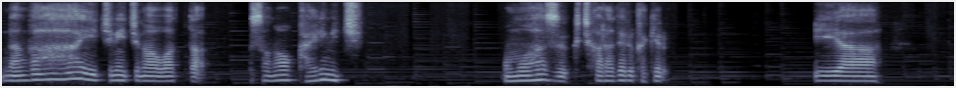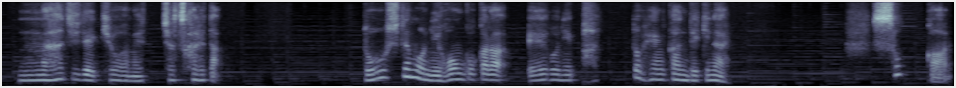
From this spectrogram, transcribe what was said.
長い一日が終わった、その帰り道。思わず口から出るかける。いや、マジで今日はめっちゃ疲れた。どうしても日本語から英語にパッと変換できない。そっか、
